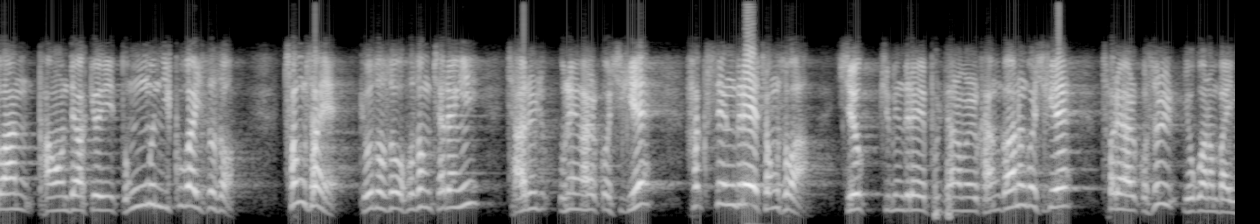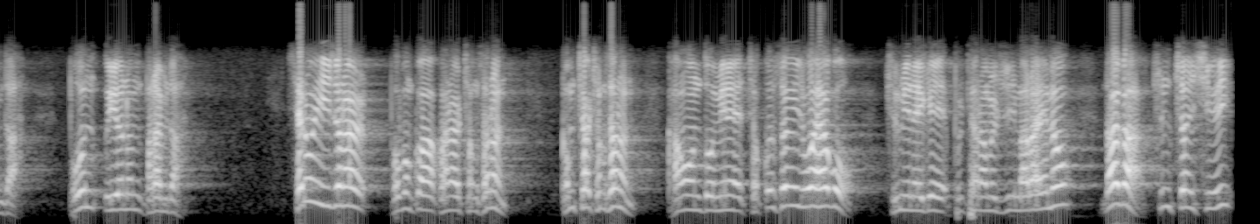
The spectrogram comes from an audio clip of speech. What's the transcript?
또한 강원대학교의 동문 입구가 있어서 청사에 교도소 호송 차량이 잘 운행할 것이기에 학생들의 정서와 지역 주민들의 불편함을 간과하는 것이기에 철회할 것을 요구하는 바입니다. 본 의원은 바랍니다. 새로 이전할 법원과 관할 청사는 검찰 청사는 강원도민의 접근성이 좋아야 하고 주민에게 불편함을 주지 말아야 하며 나아가 춘천시의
